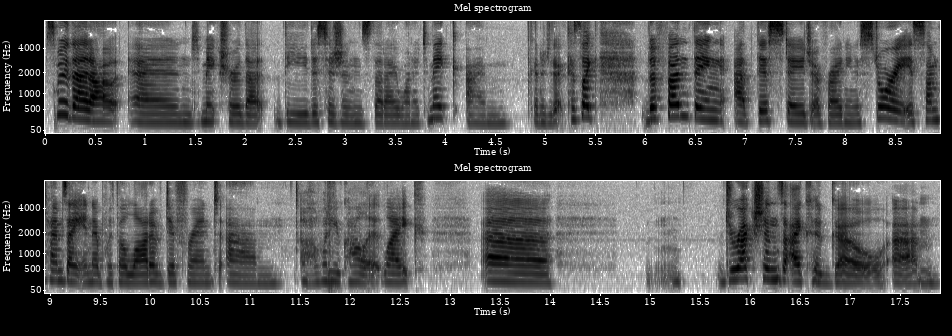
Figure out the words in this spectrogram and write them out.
smooth that out and make sure that the decisions that I wanted to make, I'm gonna do that. Because like the fun thing at this stage of writing a story is sometimes I end up with a lot of different um, oh what do you call it like uh, directions I could go. Um,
